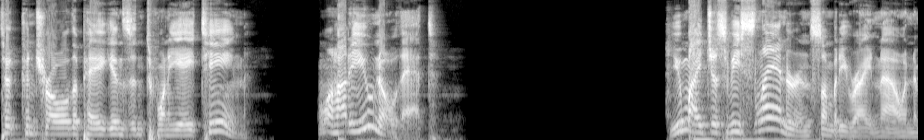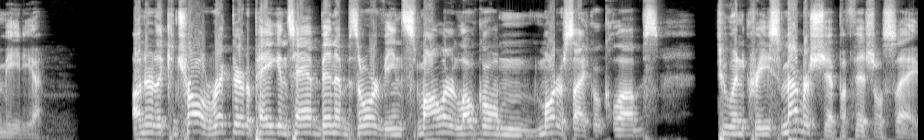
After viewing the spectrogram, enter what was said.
took control of the pagans in 2018. Well, how do you know that? You might just be slandering somebody right now in the media. Under the control of Richter, the pagans have been absorbing smaller local motorcycle clubs to increase membership, officials say.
